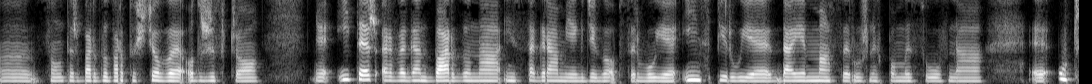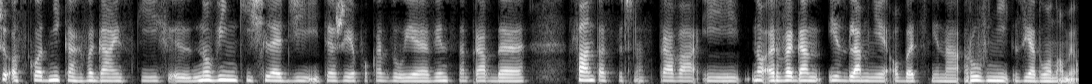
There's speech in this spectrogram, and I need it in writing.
um, są też bardzo wartościowe, odżywczo. I też Erwegan bardzo na Instagramie, gdzie go obserwuję, inspiruje, daje masę różnych pomysłów na, e, uczy o składnikach wegańskich, e, nowinki śledzi i też je pokazuje, więc naprawdę fantastyczna sprawa i no Erwegan jest dla mnie obecnie na równi z jadłonomią.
